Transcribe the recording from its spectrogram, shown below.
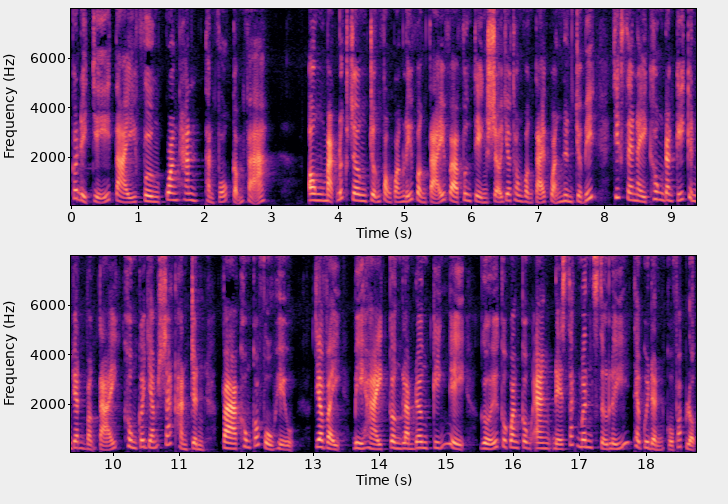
có địa chỉ tại phường Quang Hanh, thành phố Cẩm Phả. Ông Mạc Đức Sơn, trưởng phòng quản lý vận tải và phương tiện Sở Giao thông Vận tải Quảng Ninh cho biết, chiếc xe này không đăng ký kinh doanh vận tải, không có giám sát hành trình và không có phù hiệu. Do vậy, bị hại cần làm đơn kiến nghị gửi cơ quan công an để xác minh xử lý theo quy định của pháp luật.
